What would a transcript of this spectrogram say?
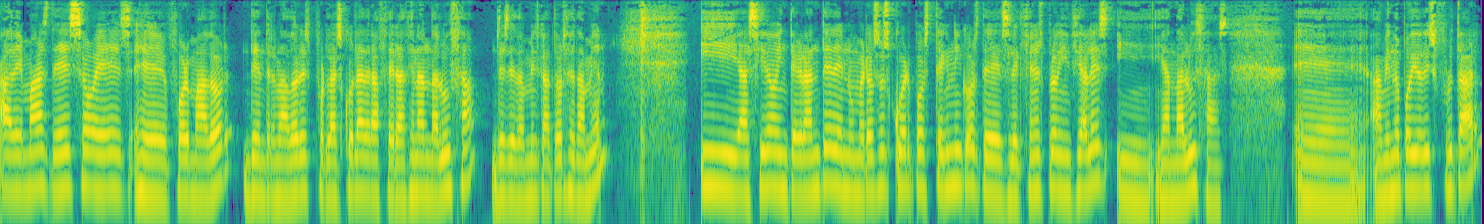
Además de eso es eh, formador de entrenadores por la Escuela de la Federación Andaluza desde 2014 también y ha sido integrante de numerosos cuerpos técnicos de selecciones provinciales y, andaluzas, eh, habiendo podido disfrutar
